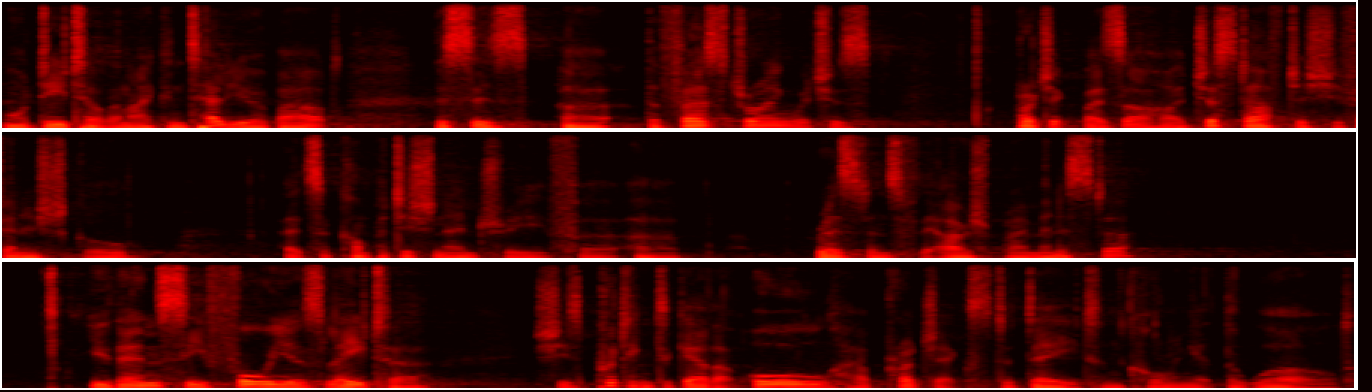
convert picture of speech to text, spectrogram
more detail than I can tell you about. This is uh, the first drawing, which is a project by Zaha just after she finished school. It's a competition entry for uh, residence for the Irish Prime Minister. You then see four years later, she's putting together all her projects to date and calling it the world,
